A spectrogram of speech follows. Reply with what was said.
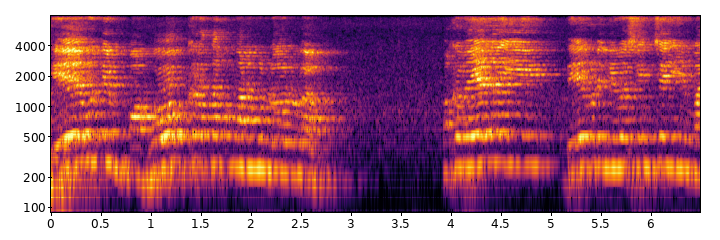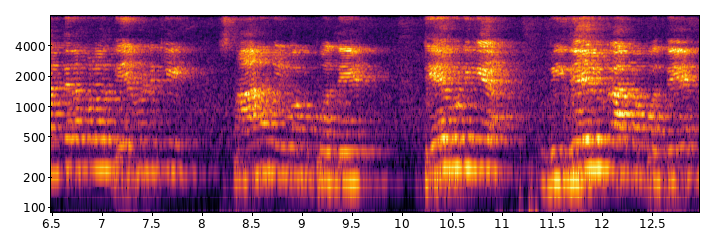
దేవుని మహోగ్రతకు మనము లోనుగాము. ఒకవేళ ఈ దేవుడు నివసించే ఈ మందిరంలో దేవునికి స్థానం ఇవ్వకపోతే దేవునికి విధేయులు కాకపోతే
